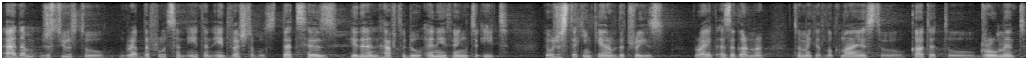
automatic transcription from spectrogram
Adam just used to grab the fruits and eat and eat vegetables. That's his, he didn't have to do anything to eat. He was just taking care of the trees, right, as a gardener, to make it look nice, to cut it, to groom it,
